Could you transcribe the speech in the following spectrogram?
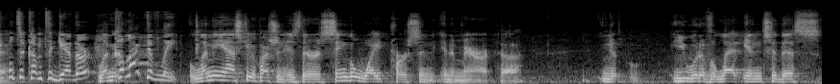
people to come together Let me- collectively. Let me ask you a question. Is there a single white person in America you, know, you would have let into this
